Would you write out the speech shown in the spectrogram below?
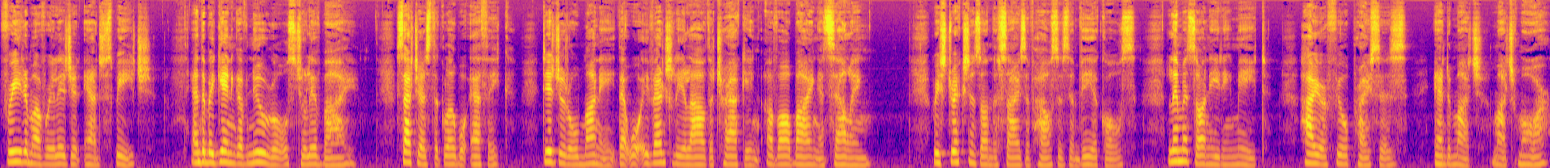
freedom of religion and speech, and the beginning of new rules to live by, such as the global ethic, digital money that will eventually allow the tracking of all buying and selling, restrictions on the size of houses and vehicles, limits on eating meat, higher fuel prices, and much, much more.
